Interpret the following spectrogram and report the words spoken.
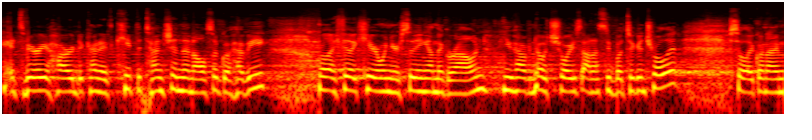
it's very hard to kind of keep the tension then also go heavy. Where I feel like here when you're sitting on the ground, you have no choice honestly but to control it. So like when I'm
